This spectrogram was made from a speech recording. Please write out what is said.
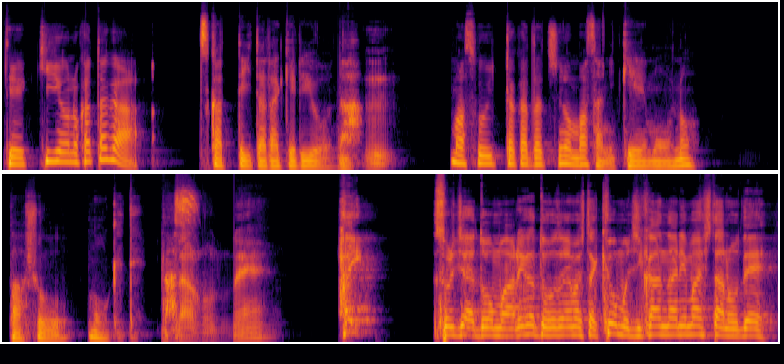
で企業の方が使っていただけるような、うん。まあ、そういった形のまさに啓蒙の場所を設けていまなるす。ほどね。はい。それじゃあどうもありがとうございました。今日も時間になりましたので、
